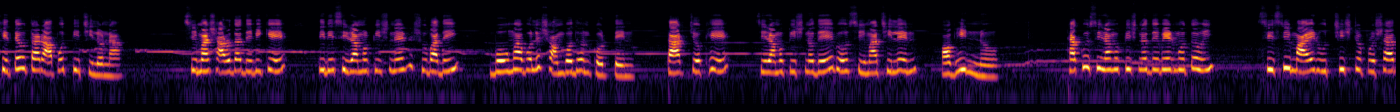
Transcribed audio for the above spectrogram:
খেতেও তার আপত্তি ছিল না। শ্রীমা সারদা দেবীকে তিনি শ্রীরামকৃষ্ণের সুবাদেই বৌমা বলে সম্বোধন করতেন। তার চোখে শ্রীরামকৃষ্ণদেব ও শ্রীমা ছিলেন অভিন্ন। ঠাকুর শ্রীরামকৃষ্ণদেবের মতোই শ্রী শ্রী মায়ের উচ্ছিষ্ট প্রসাদ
